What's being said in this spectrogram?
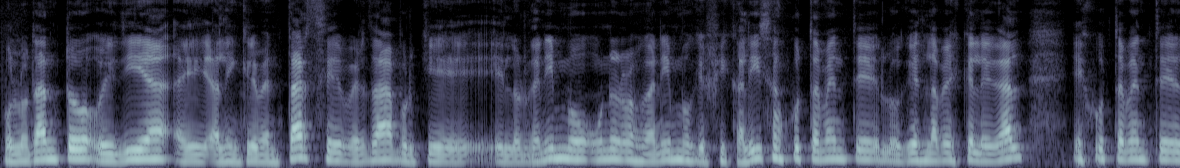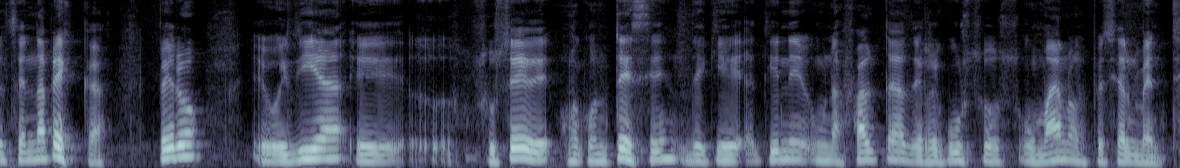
Por lo tanto, hoy día, eh, al incrementarse, ¿verdad? Porque el organismo, uno de los organismos que fiscalizan justamente lo que es la pesca legal es justamente el Pesca. Pero eh, hoy día eh, sucede o acontece de que tiene una falta de recursos humanos especialmente.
